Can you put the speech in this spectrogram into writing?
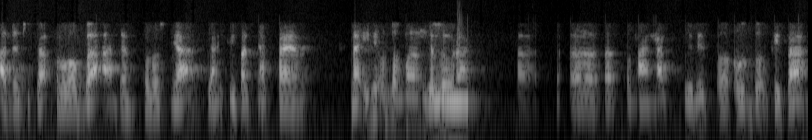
Ada juga perlombaan dan seterusnya yang sifatnya fair. Nah ini untuk menggelurkan uh, uh, semangat spirit uh, untuk kita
